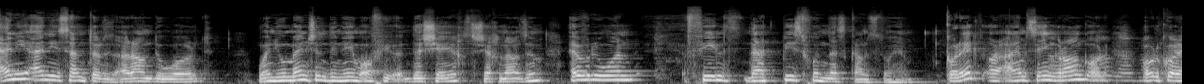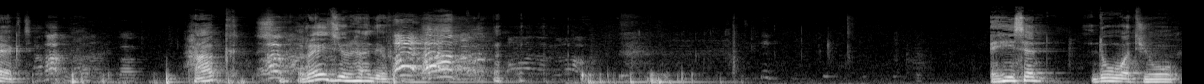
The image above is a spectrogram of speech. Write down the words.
any any centers around the world, when you mention the name of the Sheikh, Sheikh Nazim, everyone feels that peacefulness comes to him. Correct? Or I am saying wrong or, or correct? Haq? Raise your hand if. He said, do what you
